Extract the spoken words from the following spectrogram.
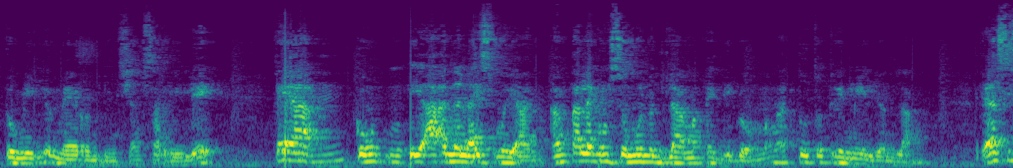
2 million, meron din siyang sarili. Kaya kung i-analyze mo yan, ang talagang sumunod lamang kay Digong, mga 2 to 3 million lang. Kaya si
